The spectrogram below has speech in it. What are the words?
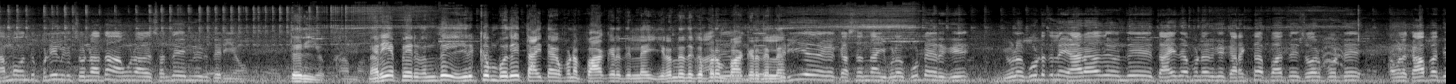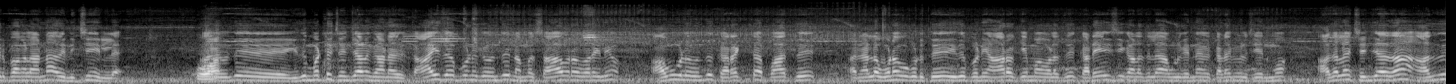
நம்ம வந்து பிள்ளைகளுக்கு சொன்னால் தான் அவங்க சந்தேகங்களுக்கு தெரியும். தெரியும். நிறைய பேர் வந்து இருக்கும்போதே தாய் தகப்பனை பார்க்கறதில்ல இறந்ததுக்கப்புறம் பார்க்கறதில்ல. பெரிய கஷ்டம் தான் இவ்வளோ கூட்டம் இருக்குது இவ்வளோ கூட்டத்தில் யாராவது வந்து தாய் தகப்பனருக்கு கரெக்டாக பார்த்து சோறு போட்டு அவங்கள காப்பாற்றிருப்பாங்களான்னா அது நிச்சயம் இல்லை. அது வந்து இது மட்டும் செஞ்சாலும் காணாது. தாய் தகப்பனுக்கு வந்து நம்ம சாவர வரையிலையும் அவங்கள வந்து கரெக்டாக பார்த்து நல்ல உணவு கொடுத்து இது பண்ணி ஆரோக்கியமாக வளர்த்து கடைசி காலத்தில் அவங்களுக்கு என்ன கடமைகள் செய்யணுமோ அதெல்லாம் செஞ்சால் தான் அது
